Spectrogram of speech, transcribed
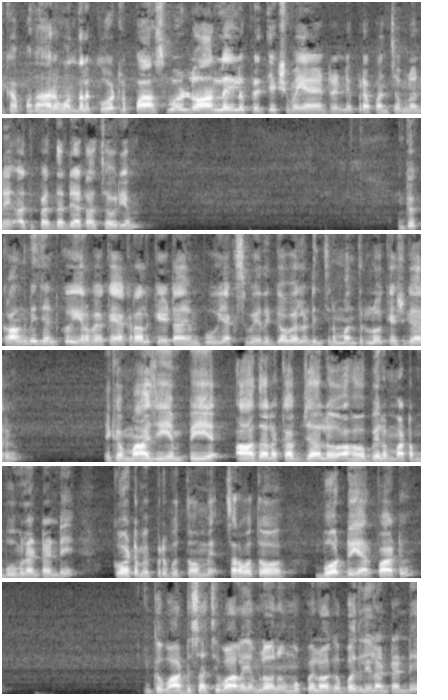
ఇక పదహారు వందల కోట్ల పాస్వర్డ్లు ఆన్లైన్లో ప్రత్యక్షమయ్యాయంటండి ప్రపంచంలోనే అతిపెద్ద డేటా చౌర్యం. ఇంకా కాంగ్నిజెంట్కు ఇరవై ఒక ఎకరాల కేటాయింపు ఎక్స్ వేదికగా వెల్లడించిన మంత్రి లోకేష్ గారు. ఇక మాజీ ఎంపీ ఆదాల కబ్జాలో అహోబిలం మఠం భూములంటండి కూటమి ప్రభుత్వం చొరవతో బోర్డు ఏర్పాటు. ఇంకా వార్డు సచివాలయంలోనూ ముప్పైలోగా బదిలీలు అంటండి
